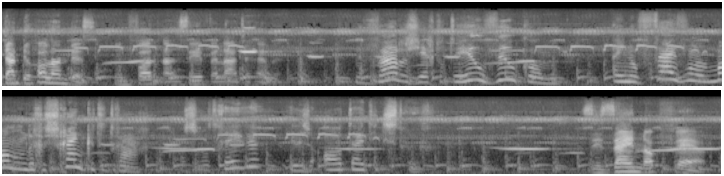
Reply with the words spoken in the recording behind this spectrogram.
Dat de Hollanders hun fort aan zee verlaten hebben. Mijn vader zegt dat er heel veel komen. En nog 500 man om de geschenken te dragen. Als ze wat geven, willen ze altijd iets terug. Ze zijn nog ver.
